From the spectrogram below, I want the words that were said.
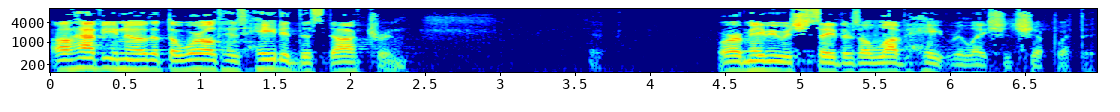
I'll have you know that the world has hated this doctrine. Or maybe we should say there's a love hate relationship with it.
